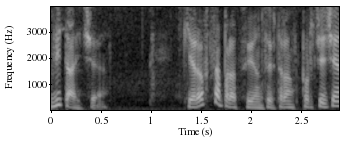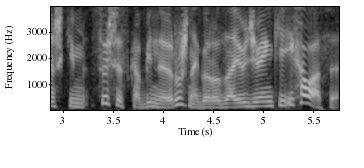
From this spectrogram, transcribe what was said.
Witajcie. Kierowca pracujący w transporcie ciężkim słyszy z kabiny różnego rodzaju dźwięki i hałasy.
